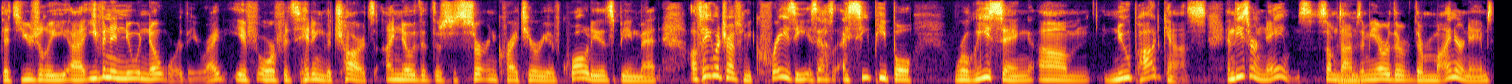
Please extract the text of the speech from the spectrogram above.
that's usually uh, even in new and noteworthy, right? If or if it's hitting the charts, I know that there's a certain criteria of quality that's being met. I'll tell you what drives me crazy is I see people releasing um, new podcasts, and these are names sometimes. Mm-hmm. I mean, or they're they're minor names,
